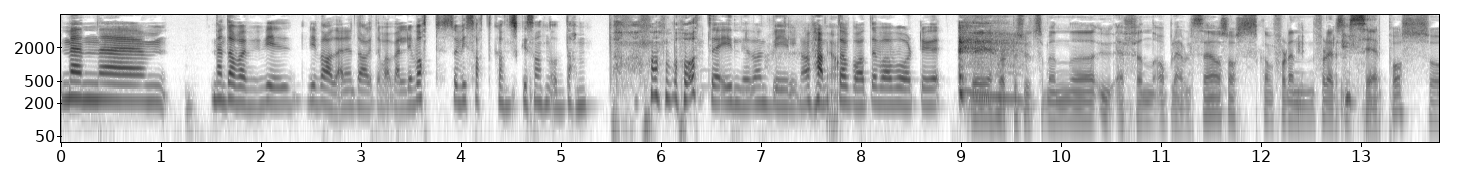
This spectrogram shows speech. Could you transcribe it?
Men, uh, men var vi, vi, var der en dag det var veldig vått, så vi satt ganske sånn og dampa våte inn i den bilen og venta ja. på at det var vår tur. Det hørtes ut som en uh, ueffen opplevelse. og så for, den, for, dere som ser på så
